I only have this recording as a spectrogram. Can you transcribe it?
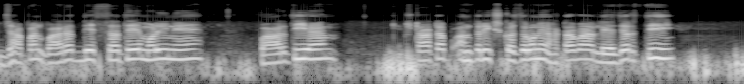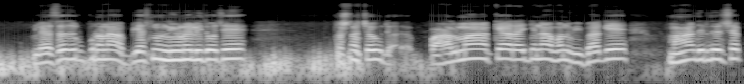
જાપાન ભારત દેશ સાથે મળીને ભારતીય સ્ટાર્ટઅપ અંતરિક્ષ કચરોને હટાવવા લેઝરથી, લેઝર ઉપરના અભ્યાસનો નિર્ણય લીધો છે. પ્રશ્ન ચૌદ, હાલમાં કયા રાજ્યના વન વિભાગે મહાનિર્દેશક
